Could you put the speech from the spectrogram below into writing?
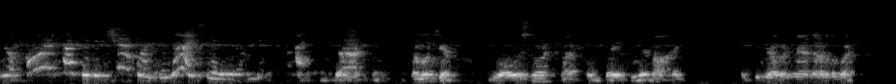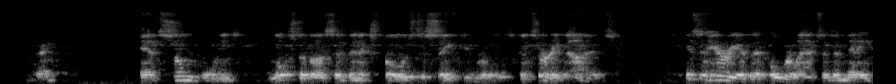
You always have to be careful with the knife so you don't get cut. Exactly. Now look here. You always want to cut away from your body and keep your other hand out of the way. Okay? At some point, most of us have been exposed to safety rules concerning knives. It's an area that overlaps into many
